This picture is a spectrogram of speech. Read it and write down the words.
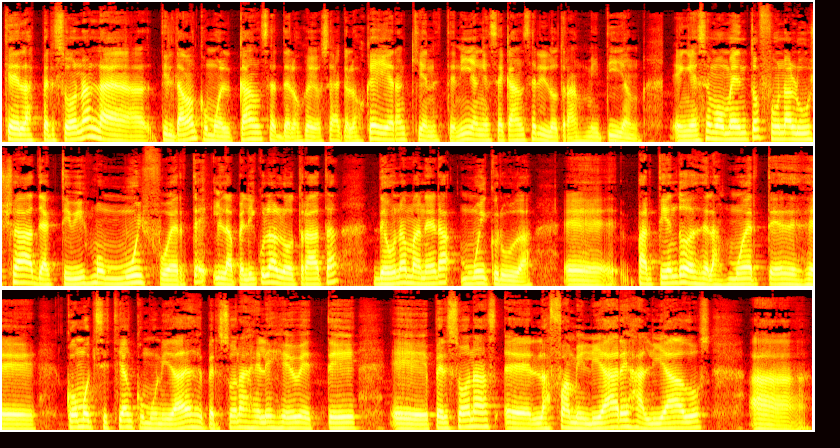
que las personas la tildaban como el cáncer de los gays, o sea que los gays eran quienes tenían ese cáncer y lo transmitían. En ese momento fue una lucha de activismo muy fuerte y la película lo trata de una manera muy cruda, eh, partiendo desde las muertes, desde cómo existían comunidades de personas LGBT, eh, personas, eh, las familiares aliados a,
